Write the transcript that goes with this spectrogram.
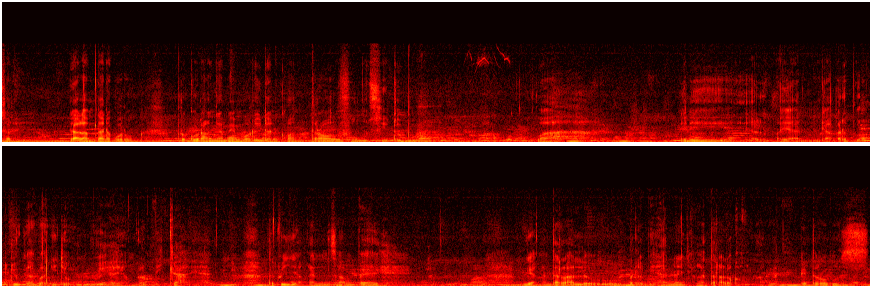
sorry dalam tanda kurung berkurangnya memori dan kontrol fungsi tubuh wah. Ini lumayan kabar buruk juga bagi jomblo ya yang belum nikah ya. Tapi jangan sampai jangan terlalu berlebihan dan jangan terlalu kekurangan. Itu rumus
